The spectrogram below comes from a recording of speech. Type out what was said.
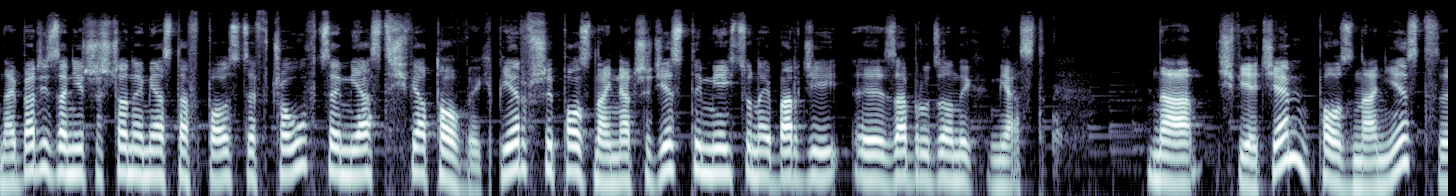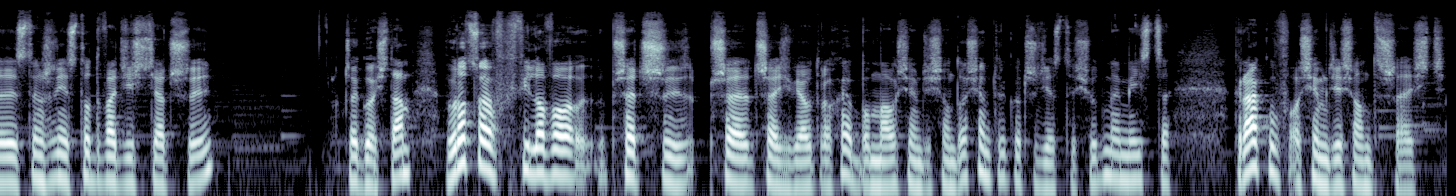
Najbardziej zanieczyszczone miasta w Polsce w czołówce miast światowych. Pierwszy Poznań na 30 miejscu najbardziej y, zabrudzonych miast na świecie. Poznań jest, y, stężenie 123 czegoś tam. Wrocław chwilowo przetrzy, przetrzeźwiał trochę, bo ma 88, tylko 37 miejsce. Kraków 86.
